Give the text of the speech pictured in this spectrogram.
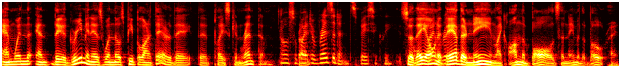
And when the, and the agreement is when those people aren't there, they the place can rent them. Oh, also by the residents, basically. It's So they by own the it. They have their name like on the ball. It's the name of the boat, right?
